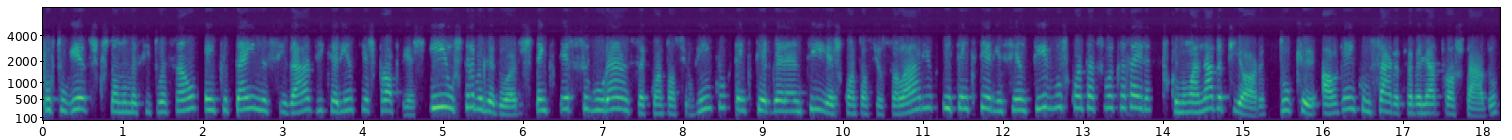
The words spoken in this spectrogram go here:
Portugueses que estão numa situação em que têm necessidades e carências próprias. E os trabalhadores têm que ter segurança quanto ao seu vínculo, têm que ter garantias quanto ao seu salário e têm que ter incentivos quanto à sua carreira. Porque não há nada pior do que alguém começar a trabalhar para o Estado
